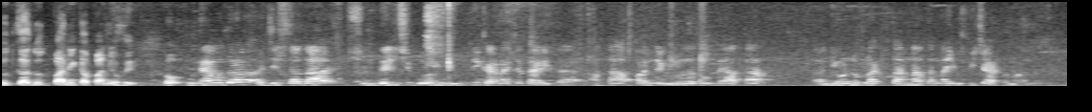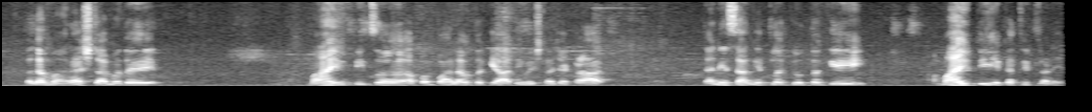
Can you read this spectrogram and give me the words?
दूध का दूध पाणी का पाणी होईल. हो पुण्यामध्ये अजितदादा शिंदेशी बोलून युती करण्याच्या तयारीत आहे. आतापर्यंत विरोधात होते आता निवडणूक लागताना त्यांना युतीची आठवण आलं. बघा महाराष्ट्रामध्ये महायुतीचं आपण पाहिलं होतं की अधिवेशनाच्या काळात त्यांनी सांगितलं की होतं की महायुती एकत्रित लढेल.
